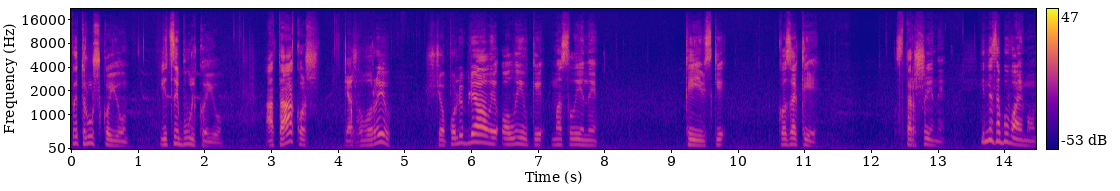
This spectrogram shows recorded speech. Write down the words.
петрушкою і цибулькою. А також, я ж говорив, що полюбляли оливки маслини київські козаки, старшини. І не забуваємо,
